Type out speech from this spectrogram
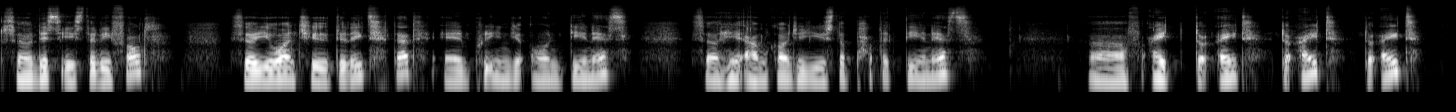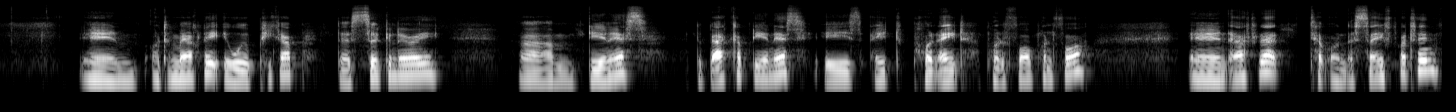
So this is the default. So you want to delete that and put in your own DNS. So here I'm going to use the public DNS of 8.8.8.8 and automatically it will pick up the secondary um, DNS. The backup DNS is 8.8.4.4. And after that, tap on the save button.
